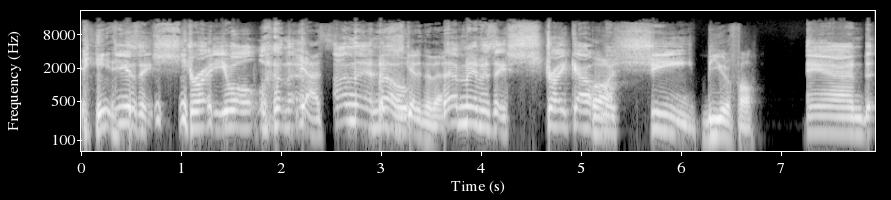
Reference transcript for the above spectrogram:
he, is a strike. you will. yes. On that Let's note, get into that. that man is a strikeout Oh. machine. Beautiful. And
